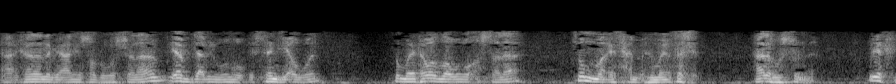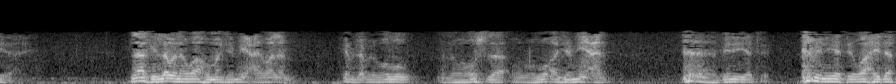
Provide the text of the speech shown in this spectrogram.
كان النبي عليه الصلاة والسلام يبدأ بالوضوء يستنجي أول ثم يتوضأ وضوء الصلاة ثم يتحمل ثم يغتسل. هذا هو السنة ويكفي ذلك. لكن لو نواهما جميعا ولم يبدأ بالوضوء ونوى غسل والوضوء جميعا بنية بنية واحدة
